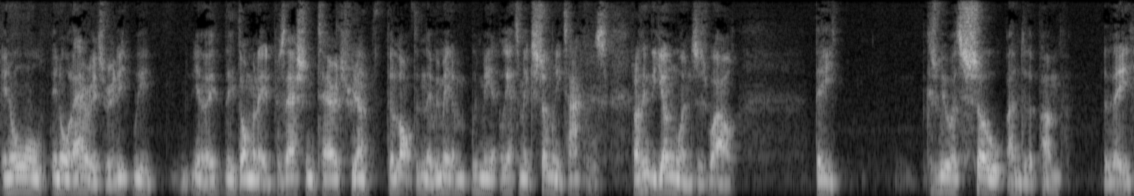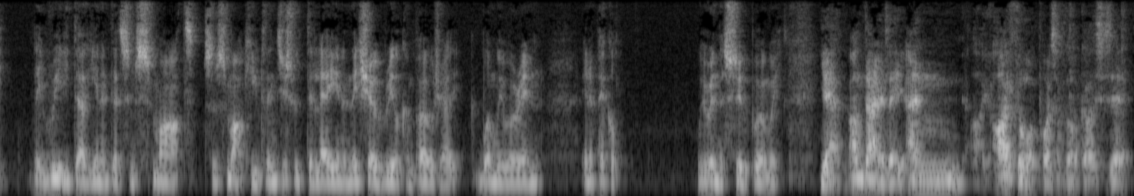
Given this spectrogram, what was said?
In all in all areas, really. We, you know, they, they dominated possession, territory, Yeah. the lot, didn't they? We made we made we had to make so many tackles. And I think the young ones as well. They because we were so under the pump that they they really dug in and did some smart some smart cube things just with delaying and they showed real composure when we were in in a pickle. We were in the soup, weren't we? Yeah, undoubtedly. And I, I thought at points, I thought, oh, God, this is it.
